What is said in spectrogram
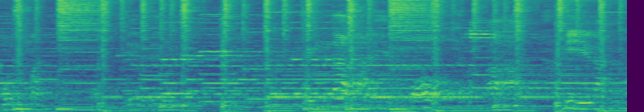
ที่รัก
